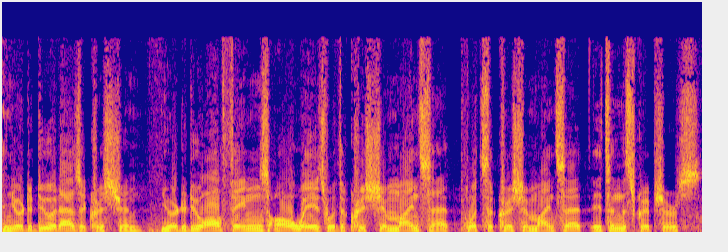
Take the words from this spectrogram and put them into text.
and you are to do it as a Christian. You are to do all things always with a Christian mindset. What's the Christian mindset? It's in the scriptures.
